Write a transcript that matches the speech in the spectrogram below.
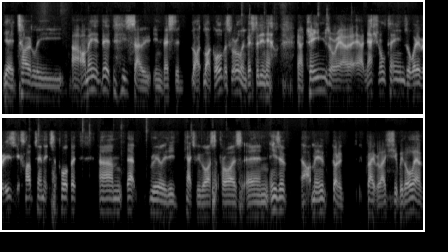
yeah, totally. Uh, I mean, he's so invested, like like all of us. We're all invested in our, our teams or our, our national teams or whatever it is, your club team that you support. But um, that really did catch me by surprise. And he's a, I mean, got a great relationship with all our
